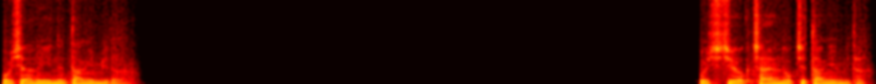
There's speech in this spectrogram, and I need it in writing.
도시 안에 있는 땅입니다. 도시지역 자연녹지 땅입니다.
